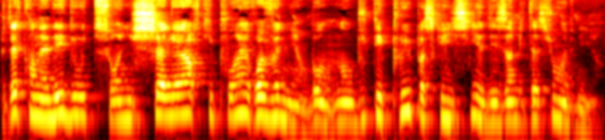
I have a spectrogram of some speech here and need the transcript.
Peut-être qu'on a des doutes sur une chaleur qui pourrait revenir. Bon, n'en doutez plus parce qu'ici, il y a des invitations à venir.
